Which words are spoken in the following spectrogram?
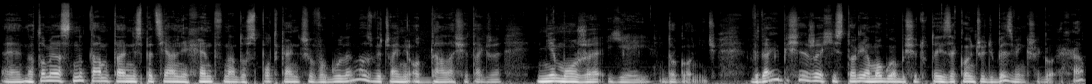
E, natomiast no, tamta niespecjalnie chętna do spotkań, czy w ogóle, no zwyczajnie oddala się, także nie może jej dogonić. Wydaje mi się, że historia mogłaby się tutaj zakończyć bez większego echa,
